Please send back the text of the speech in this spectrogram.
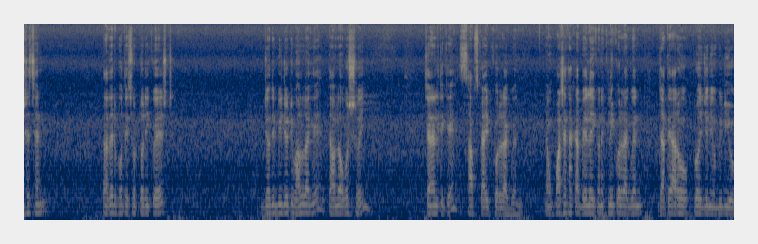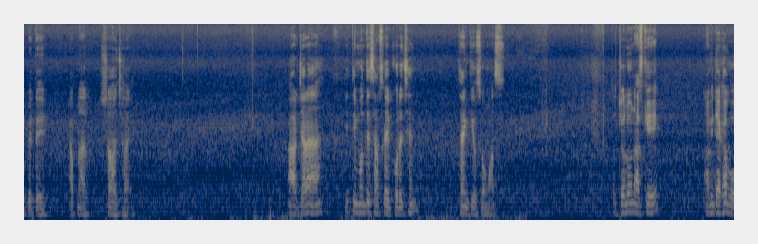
এসেছেন, তাদের প্রতি ছোট্ট রিকোয়েস্ট যদি ভিডিওটি ভালো লাগে, তাহলে অবশ্যই চ্যানেলটিকে সাবস্ক্রাইব করে রাখবেন এবং পাশে থাকা বেল আইকনে ক্লিক করে রাখবেন যাতে আরও প্রয়োজনীয় ভিডিও পেতে আপনার সহজ হয়। আর যারা ইতিমধ্যে সাবস্ক্রাইব করেছেন থ্যাংক ইউ সো মাচ তো চলুন আজকে আমি দেখাবো,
